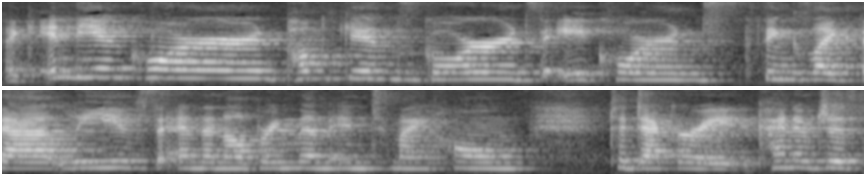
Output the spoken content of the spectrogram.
like Indian corn, pumpkins, gourds, acorns, things like that, leaves, and then I'll bring them into my home to decorate, kind of just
